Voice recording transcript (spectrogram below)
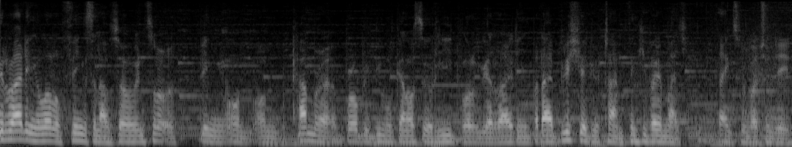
are writing a lot of things now, so instead of being on, on camera, probably people can also read what we are writing. But I appreciate your time. Thank you very much. Thanks very much indeed.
